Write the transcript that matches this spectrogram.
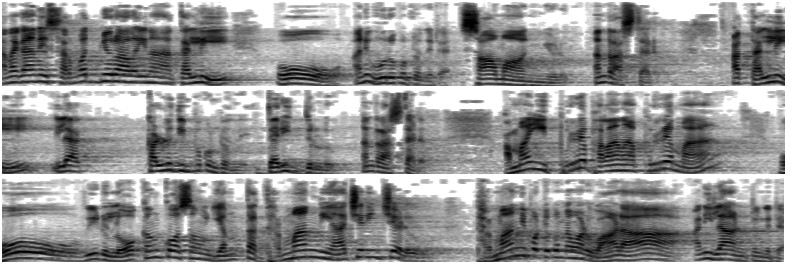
అనగానే సర్వజ్ఞురాలైన తల్లి ఓ అని ఊరుకుంటుందిట. సామాన్యుడు అని రాస్తాడు. ఆ తల్లి ఇలా కళ్ళు దింపుకుంటుంది. దరిద్రుడు అని రాస్తాడు. అమ్మాయి ఈ పుర్రె ఫలానా పుర్రెమ్మ? ఓ వీడు లోకం కోసం ఎంత ధర్మాన్ని ఆచరించాడు. ధర్మాన్ని పట్టుకున్నవాడు వాడా అని ఇలా అంటుందిట.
